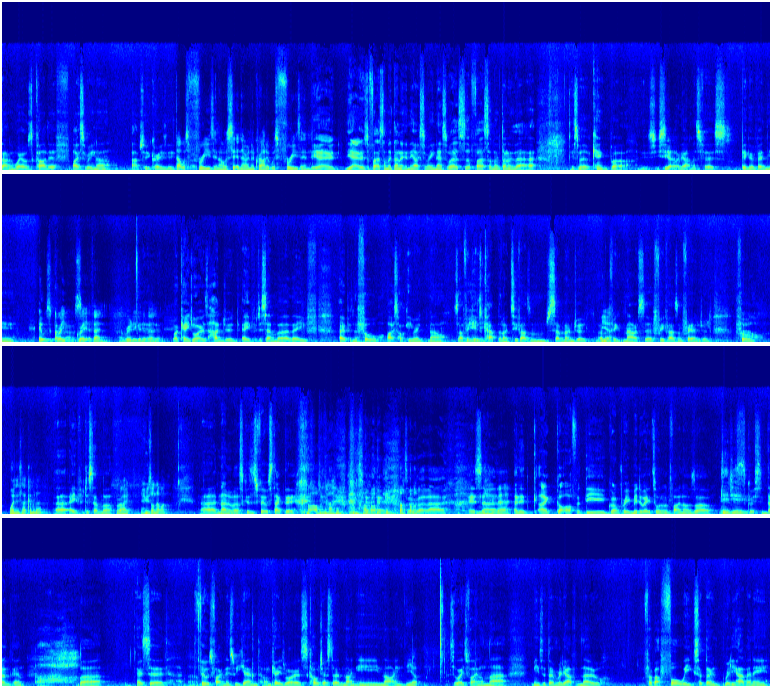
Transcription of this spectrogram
down in Wales, Cardiff, Ice Arena. Absolutely crazy. That was freezing. I was sitting there in the crowd. It was freezing. Yeah, yeah. It was the first time they've done it in the Ice Arena, so it's the first time they've done it there. It's a bit of a kink, but as you see Yeah. by the atmosphere, it's bigger venue. It was a great, was- great event. A really good Yeah. event. Well, Cage Warriors 100, 8th of December, they've opened the full ice hockey rink now. So I think it was capped at like 2,700. And Yeah. I think now it's uh, 3,300 full. When is that coming up? Uh, 8th of December. Right. Who's on that one? Uh, none of us because it's Phil Stag Do. Oh no! Talk about that. It's, uh, I did. I got offered the Grand Prix middleweight tournament final as well. Did you? Christian Duncan. But I said Phil's fighting this weekend on Cage Warriors, Colchester '99. yep. So he's fighting on that. Means I don't really have no for about four weeks. I don't really have any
